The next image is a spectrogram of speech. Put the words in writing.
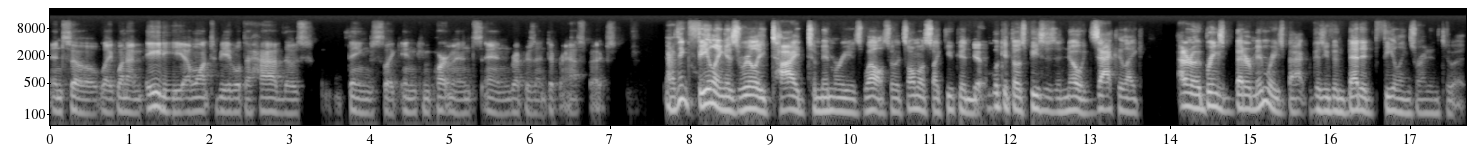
and so like when i'm 80 i want to be able to have those things like in compartments and represent different aspects I think feeling is really tied to memory as well. So it's almost like you can Yep. look at those pieces and know exactly like, I don't know, it brings better memories back because you've embedded feelings right into it.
